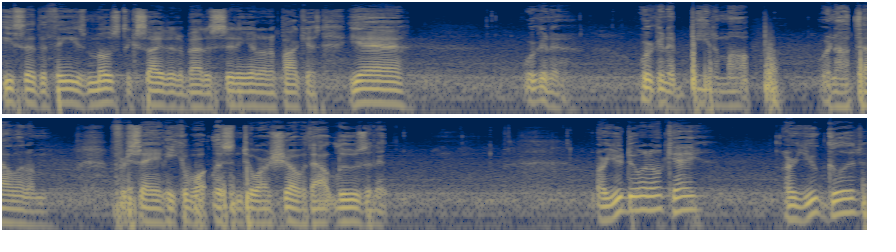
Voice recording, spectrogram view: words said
He said the thing he's most excited about is sitting in on a podcast. Yeah, we're gonna we're gonna beat him up. We're not telling him for saying he could listen to our show without losing it. Are you doing okay? Are you good?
